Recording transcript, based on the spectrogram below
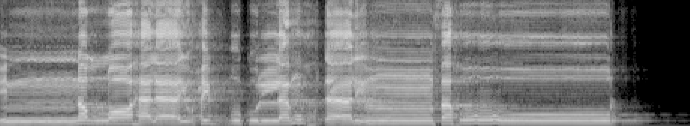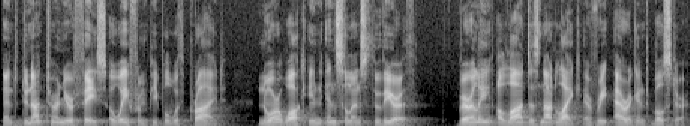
ان الله لا يحب كل مختال فخور And do not turn your face away from people with pride, nor walk in insolence through the earth. Verily, Allah does not like every arrogant boaster.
